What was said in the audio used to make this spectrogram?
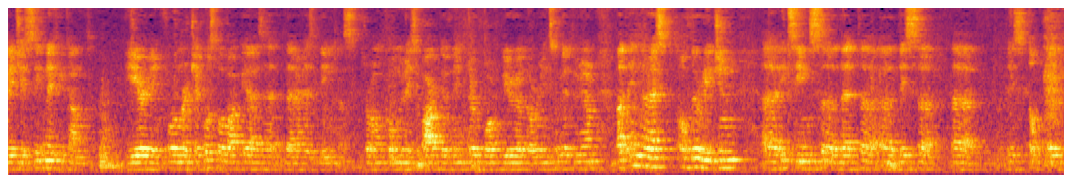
which is significant here in former Czechoslovakia, as there has been a strong communist party of interwar period or in Soviet Union, but in the rest of the region, uh, it seems uh, that uh, this, this topic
